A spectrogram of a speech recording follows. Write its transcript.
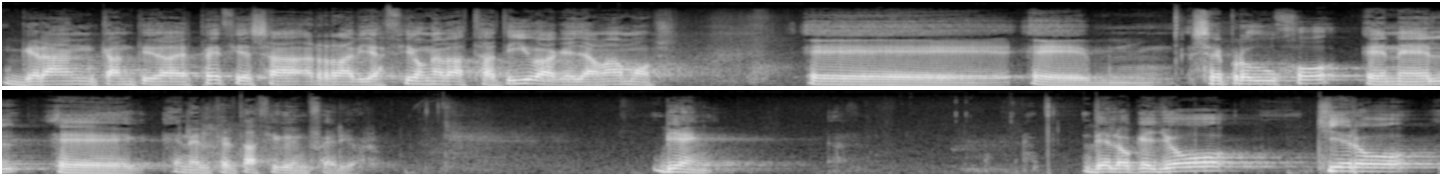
gran cantidad de especies, esa radiación adaptativa que llamamos eh, eh, se produjo en el, eh, en el Cretácico inferior. Bien, de lo que yo quiero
